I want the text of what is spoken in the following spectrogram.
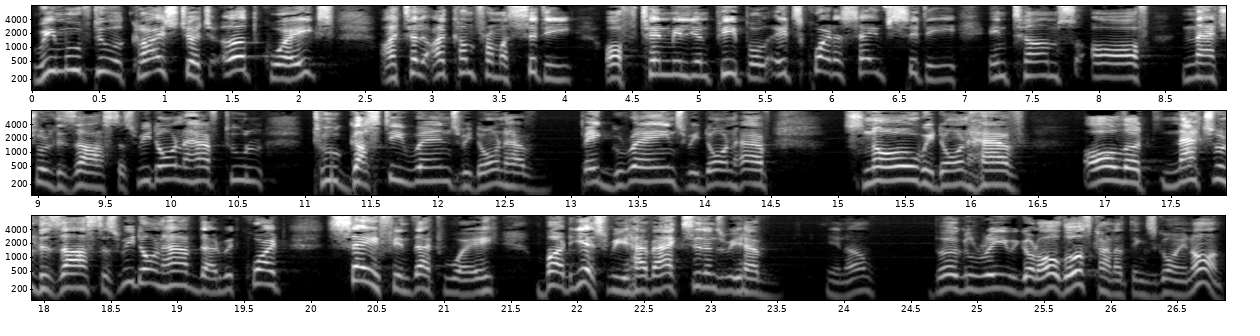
we moved to a Christchurch earthquakes. I tell you, I come from a city of 10 million people. It's quite a safe city in terms of natural disasters. We don't have too, too gusty winds. We don't have big rains. We don't have snow. We don't have all the natural disasters. We don't have that. We're quite safe in that way. But yes, we have accidents. We have, you know, burglary. We got all those kind of things going on.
